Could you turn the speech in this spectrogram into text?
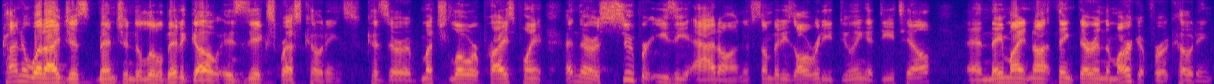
kind of what I just mentioned a little bit ago is the express coatings because they're a much lower price point and they're a super easy add-on. If somebody's already doing a detail and they might not think they're in the market for a coating,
